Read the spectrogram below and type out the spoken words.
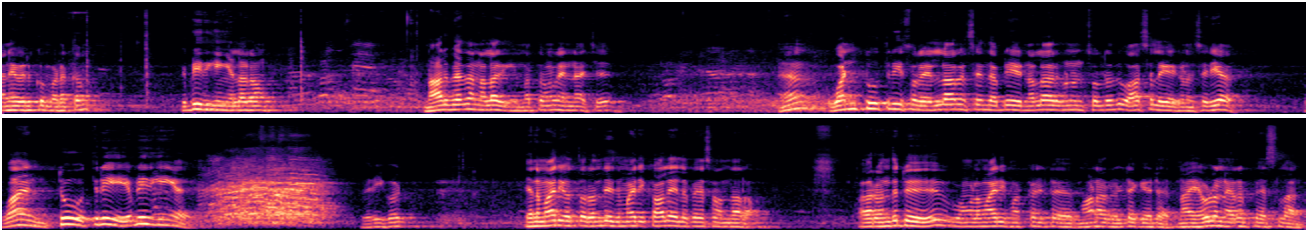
அனைவருக்கும் வணக்கம். எப்படி இருக்கீங்க எல்லாரும்? நாலு பேர் தான் நல்லா இருக்கீங்க. மற்றவங்களாம் என்னாச்சு? ஒன் டூ த்ரீ சொல்ல எல்லாரும் சேர்ந்து அப்படியே நல்லா இருக்கணும்னு சொல்கிறது வாசலில் கேட்கணும். சரியா? ஒன் டூ த்ரீ எப்படி இருக்கீங்க? வெரி குட் என்ன மாதிரி ஒருத்தர் வந்து இது மாதிரி காலையில் பேச வந்தாராம். அவர் வந்துட்டு உங்களை மாதிரி மக்கள்கிட்ட மாணவர்கள்ட்ட கேட்டார். நான் எவ்வளோ நேரம் பேசலான்னு.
